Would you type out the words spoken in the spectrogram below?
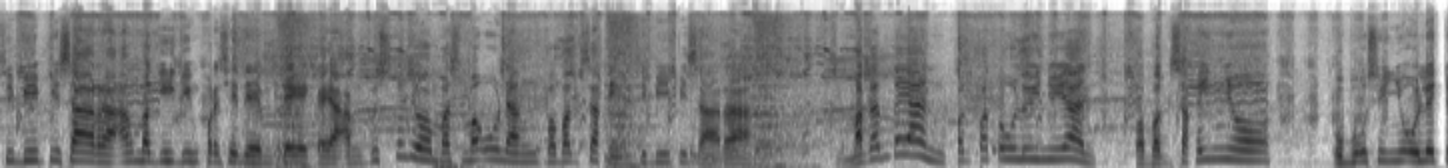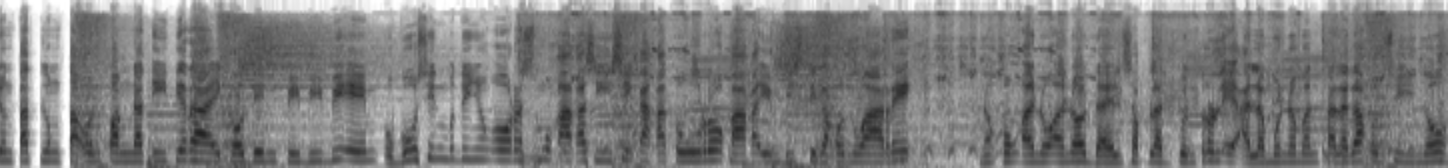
si BP Sara ang magiging presidente. Kaya ang gusto nyo, mas maunang pabagsakin si BP Sara. Maganda yan. Pagpatuloy nyo yan. Pabagsakin nyo. Ubusin nyo ulit yung tatlong taon pang natitira. Ikaw din, PBBM. Ubusin mo din yung oras mo. Kakasisi, kakaturo, kakaimbestiga kunwari ng kung ano-ano dahil sa flood control. Eh, alam mo naman talaga kung sino.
